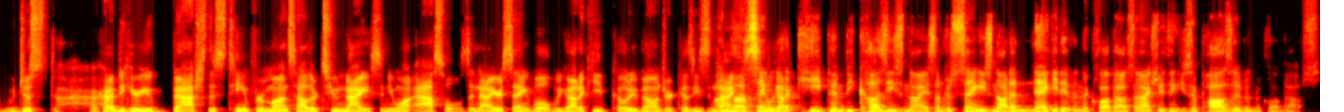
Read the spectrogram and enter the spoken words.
we just had to hear you bash this team for months how they're too nice and you want assholes. And now you're saying well we got to keep cody bellinger because he's nice i'm not saying we got to keep him because he's nice. I'm just saying he's not a negative in the clubhouse. I actually think he's a positive in the clubhouse.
